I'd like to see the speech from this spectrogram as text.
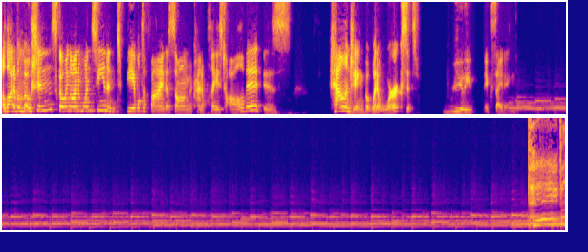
A lot of emotions going on in one scene, and to be able to find a song that kind of plays to all of it is challenging, but when it works, it's really exciting. Paper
